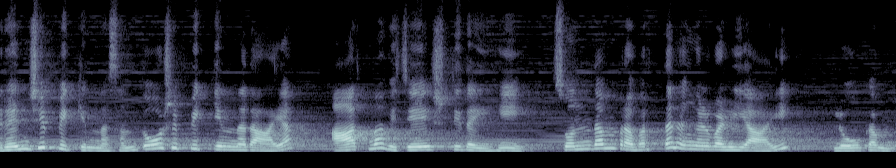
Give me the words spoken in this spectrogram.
രഞ്ജിപ്പിക്കുന്ന സന്തോഷിപ്പിക്കുന്നതായ ആത്മവിചേഷ്ടിതൈഹി സ്വന്തം പ്രവർത്തനങ്ങൾ വഴിയായി ലോകം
